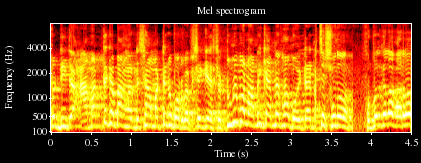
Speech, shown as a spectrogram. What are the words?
তো দিতে আমার থেকে বাংলাদেশে আমার থেকে বড় ব্যবসায়ী কি আছে? তুমি বলো আমি কেমনে পাবো এটা? আচ্ছা শোনো ফুটবল খেলা পারো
